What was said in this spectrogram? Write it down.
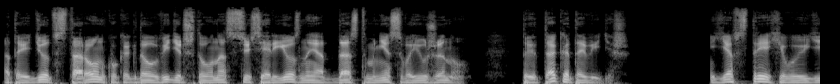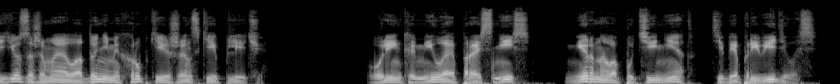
Отойдет в сторонку, когда увидит, что у нас все серьезно и отдаст мне свою жену. Ты так это видишь? Я встряхиваю ее, зажимая ладонями хрупкие женские плечи. «Оленька, милая, проснись! Мирного пути нет, тебе привиделось!»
